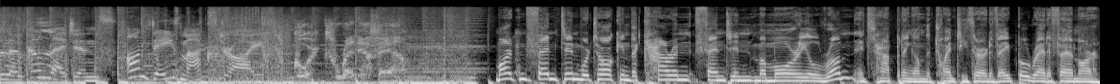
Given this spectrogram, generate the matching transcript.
Local legends on Dave Max Drive. Cork's Red FM. Martin Fenton, we're talking the Karen Fenton Memorial Run. It's happening on the 23rd of April. Red FM are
